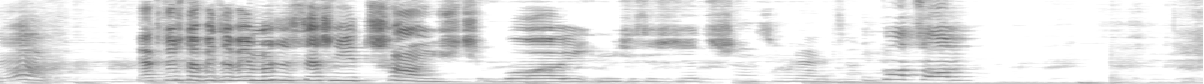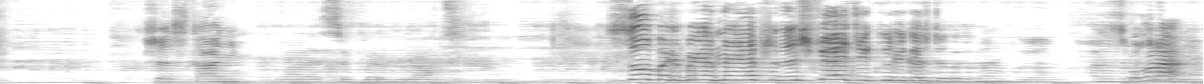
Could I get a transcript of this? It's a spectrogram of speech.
No. Jak ktoś to widzowie może strasznie trząść, bo mi się strasznie trzęsą ręce. I po co? Przestań. Ale super, brat. Super, brat najlepszy na świecie, który każdego denerwuje. Ale W ogóle- zwyczajnie.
